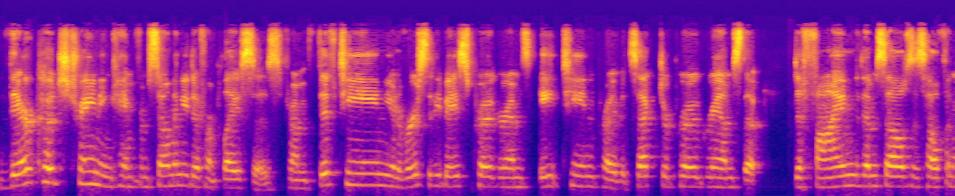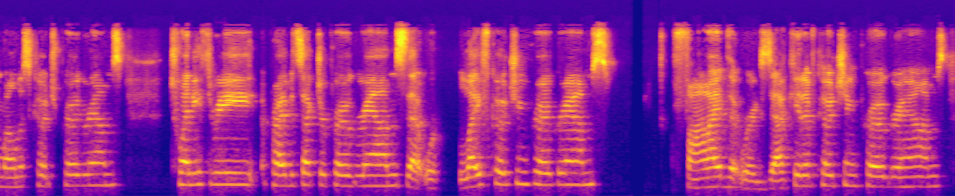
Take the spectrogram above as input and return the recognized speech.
their coach training came from so many different places from 15 university based programs, 18 private sector programs that defined themselves as health and wellness coach programs, 23 private sector programs that were life coaching programs, five that were executive coaching programs,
